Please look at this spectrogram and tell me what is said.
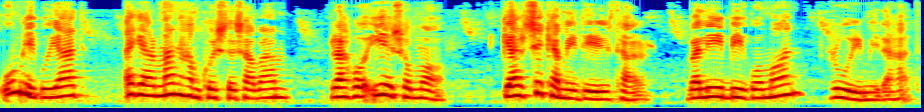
او می‌گوید اگر من هم کشته شوم رهایی شما گرچه کمی دیرتر. ولی بیگمان روی می‌دهد.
